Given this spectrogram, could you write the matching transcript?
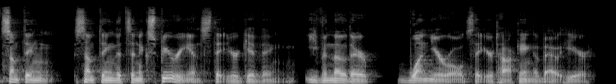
something something that's an experience that you're giving even though they're 1 year olds that you're talking about here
